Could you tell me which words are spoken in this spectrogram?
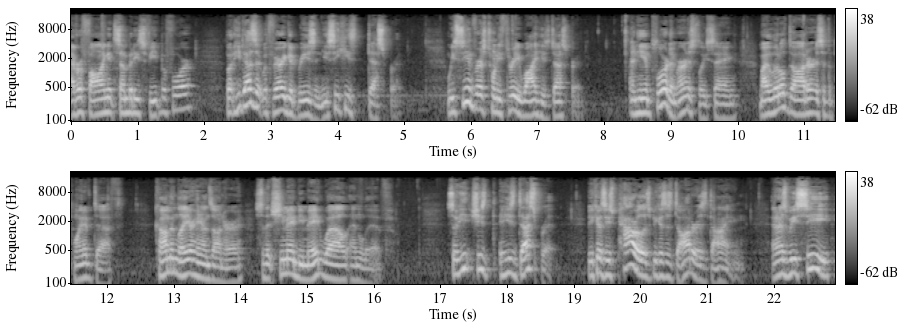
ever falling at somebody's feet before, but he does it with very good reason. You see, he's desperate. We see in verse 23 why he's desperate. And he implored him earnestly, saying, My little daughter is at the point of death. Come and lay your hands on her, so that she may be made well and live. So he, she's, he's desperate because he's powerless because his daughter is dying. And as we see,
